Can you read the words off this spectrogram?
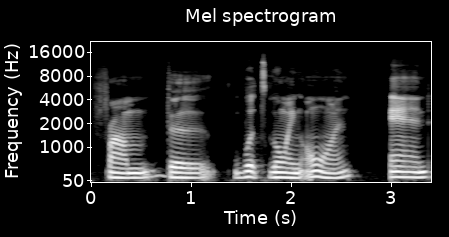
from the what's going on and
